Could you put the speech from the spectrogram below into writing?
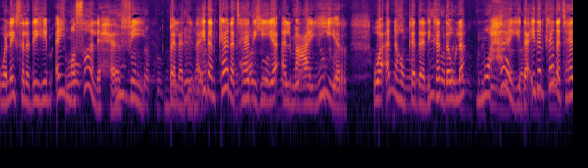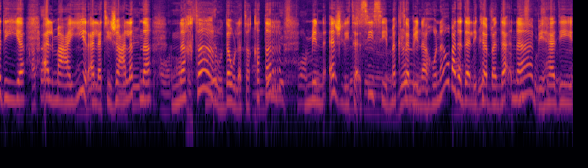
وليس لديهم أي مصالح في بلدنا. إذا كانت هذه هي المعايير وأنهم كذلك دولة محايدة. إذا كانت هذه هي المعايير التي جعلتنا نختار دولة قطر من أجل تأسيس مكتبنا هنا. وبعد ذلك بدأنا بهذه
